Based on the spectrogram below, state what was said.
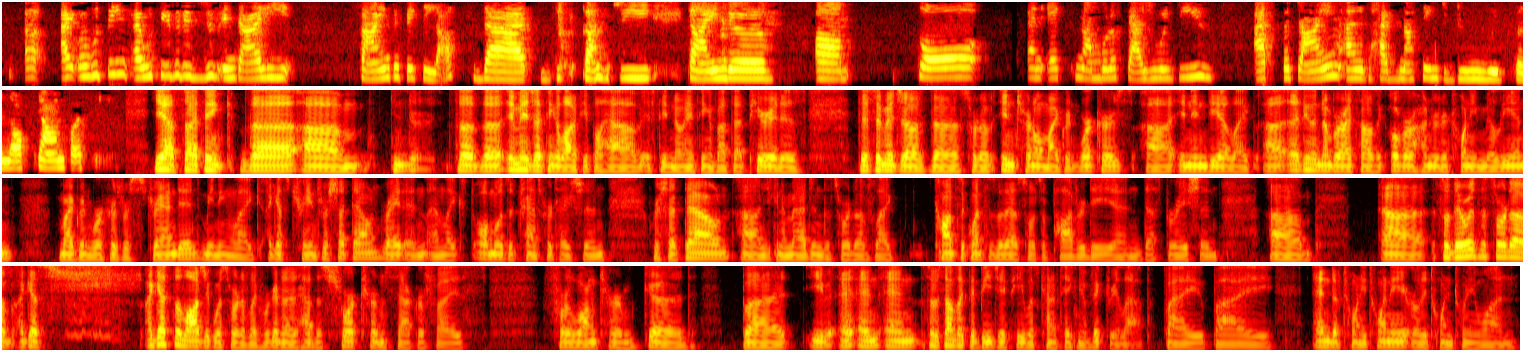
I, I would think, I would say that it's just entirely scientific luck that the country kind of, um, saw an X number of casualties at the time and it had nothing to do with the lockdown per se. Yeah, so I think the um, the the image I think a lot of people have, if they know anything about that period, is this image of the sort of internal migrant workers uh, in India. Like uh, I think the number I saw was like over 120 million migrant workers were stranded, meaning like I guess trains were shut down, right, and and like all modes of transportation were shut down. Uh, you can imagine the sort of like consequences of that sorts of poverty and desperation. Um, uh, so there was this sort of, I guess, sh- I guess the logic was sort of like we're gonna have this short term sacrifice for long term good, but even and, and so it sounds like the BJP was kind of taking a victory lap by by end of 2020, early 2021.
